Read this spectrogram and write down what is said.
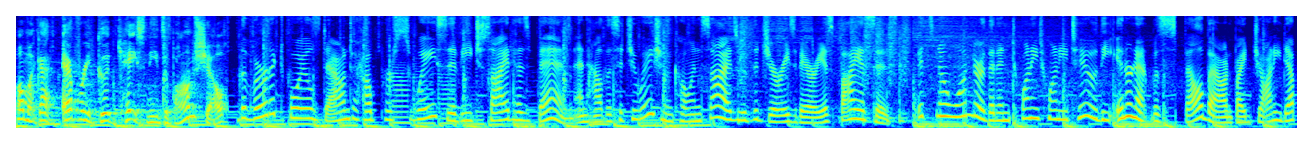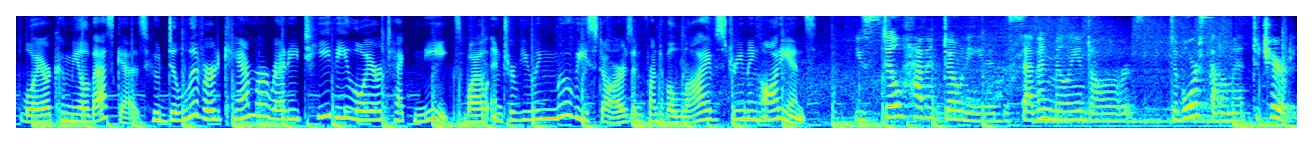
Oh my god, every good case needs a bombshell. The verdict boils down to how persuasive each side has been and how the situation coincides with the jury's various biases. It's no wonder that in 2022, the internet was spellbound by Johnny Depp lawyer Camille Vasquez, who delivered camera ready TV lawyer techniques while interviewing movie stars in front of a live streaming audience. You still haven't donated the $7 million divorce settlement to charity.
